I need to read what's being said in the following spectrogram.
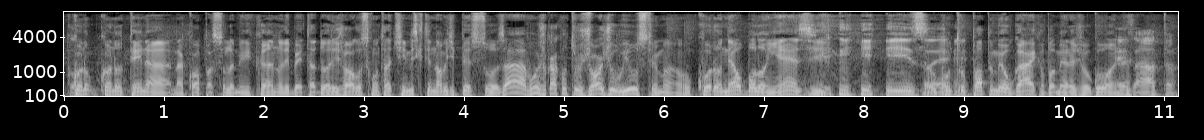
quando, quando, tem na, na Copa Sul-Americana, Libertadores, jogos contra times que tem nome de pessoas. Ah, vamos jogar contra o Jorge Wilstermann, o Coronel Bolognese. Isso. É. Contra o próprio Melgar, que o Palmeiras jogou, né? Exato,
